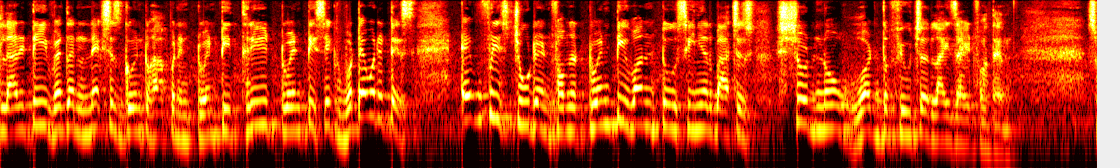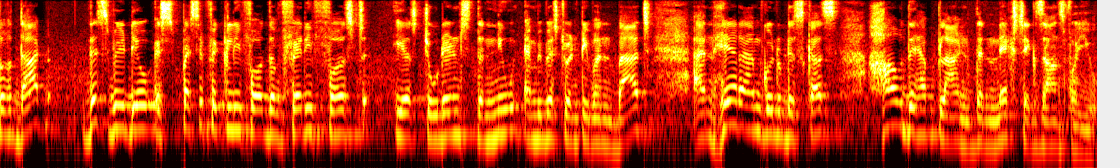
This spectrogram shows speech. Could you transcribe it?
clarity whether next is going to happen in 23, 26, whatever it is. Every student from the 21 to senior batches should know what the future lies ahead for them. So that, this video is specifically for the very first year students, the new MBBS 21 batch. And here I am going to discuss how they have planned the next exams for you.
